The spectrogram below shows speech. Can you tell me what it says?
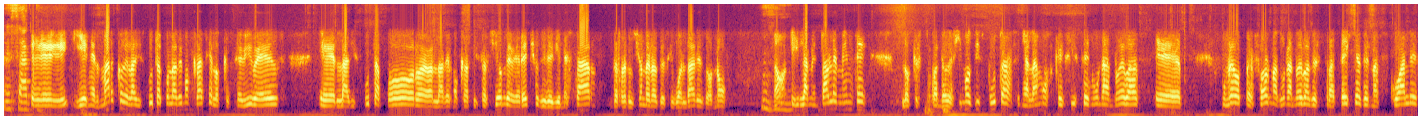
Exacto. y en el marco de la disputa por la democracia, lo que se vive es la disputa por la democratización de derechos y de bienestar, de reducción de las desigualdades o no. ¿no? Y lamentablemente, lo que cuando decimos disputa, señalamos que existen unas nuevas, eh, una nueva performance, unas nuevas estrategias en las cuales,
